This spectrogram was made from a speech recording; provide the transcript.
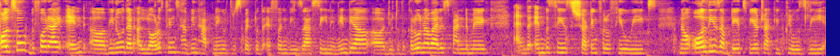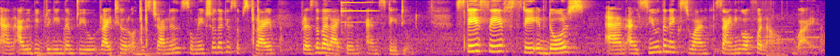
Also, before I end, uh, we know that a lot of things have been happening with respect to the F1 visa scene in India uh, due to the coronavirus pandemic and the embassies shutting for a few weeks. Now, all these updates we are tracking closely and I will be bringing them to you right here on this channel. So make sure that you subscribe, press the bell icon and stay tuned. Stay safe, stay indoors and I'll see you in the next one. Signing off for now. Bye.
